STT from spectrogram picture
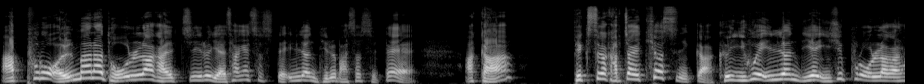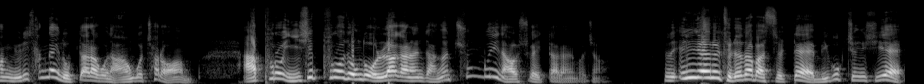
앞으로 얼마나 더 올라갈지를 예상했었을 때 1년 뒤를 봤었을 때 아까 빅스가 갑자기 튀었으니까 그 이후에 1년 뒤에 20% 올라갈 확률이 상당히 높다라고 나온 것처럼 앞으로 20% 정도 올라가는 장은 충분히 나올 수가 있다는 거죠. 그래서 1년을 들여다봤을 때 미국 증시의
